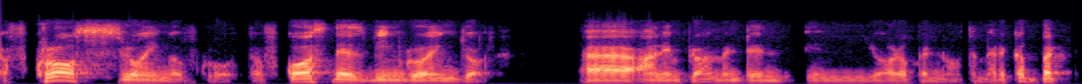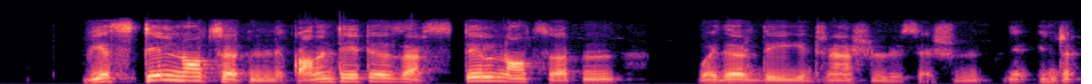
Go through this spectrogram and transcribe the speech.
of course, slowing of growth. Of course, there's been growing uh, unemployment in, in Europe and North America, but we are still not certain. The commentators are still not certain whether the international recession, inter,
